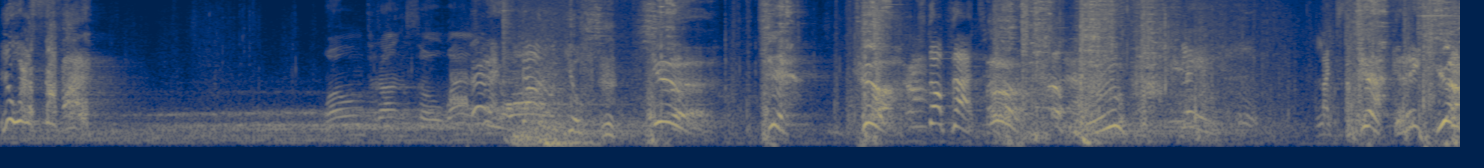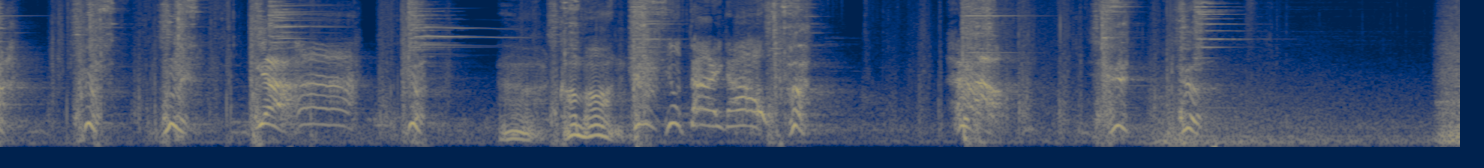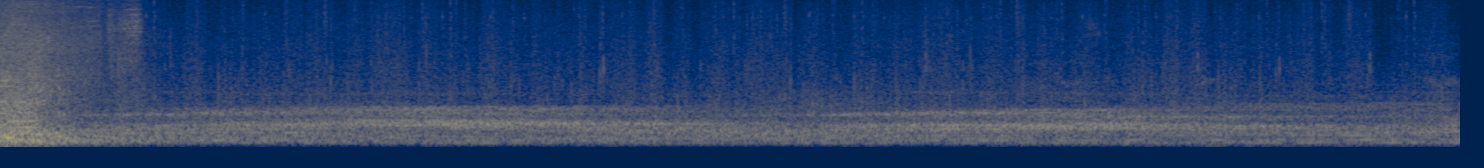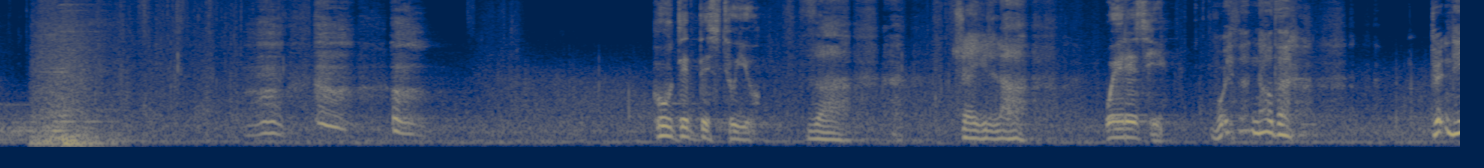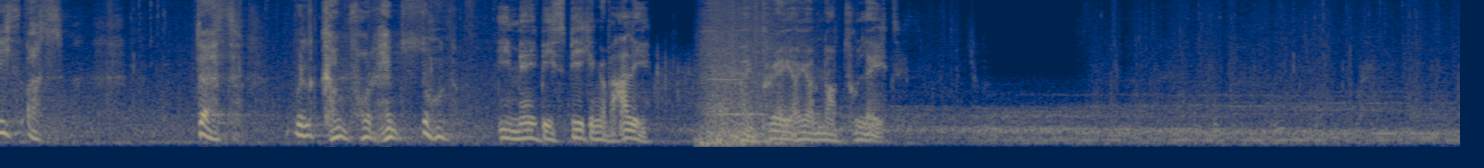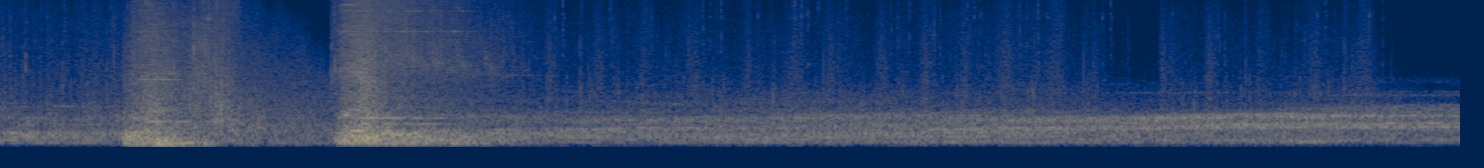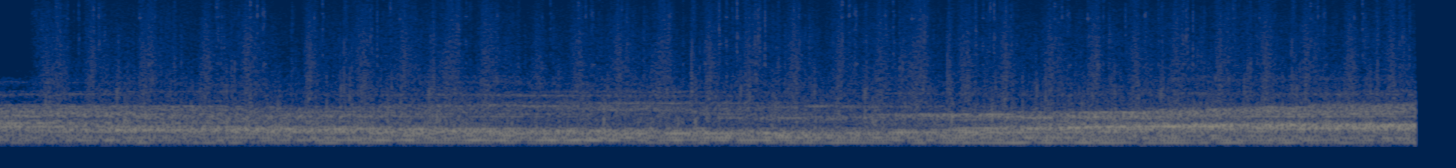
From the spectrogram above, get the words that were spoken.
You will suffer! Won't run so well. There you Down with you! Stop that! Like some Come on. You die now! Who did this to you? The jailer Where is he? with another beneath us. Death will come for him soon. He may be speaking of Ali. I pray I am not too late.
